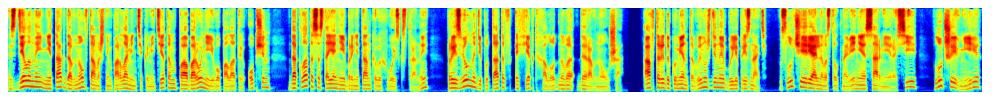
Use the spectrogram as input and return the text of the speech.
Сделанный не так давно в тамошнем парламенте комитетом по обороне его палаты общин доклад о состоянии бронетанковых войск страны произвел на депутатов эффект холодного «Д равно уша». Авторы документа вынуждены были признать, в случае реального столкновения с армией России, лучшие в мире,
